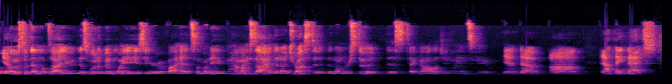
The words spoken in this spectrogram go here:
But Yeah. most of them will tell you this would have been way easier if I had somebody by my side that I trusted that understood this technology landscape. Yeah, no. Um, and I think that's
